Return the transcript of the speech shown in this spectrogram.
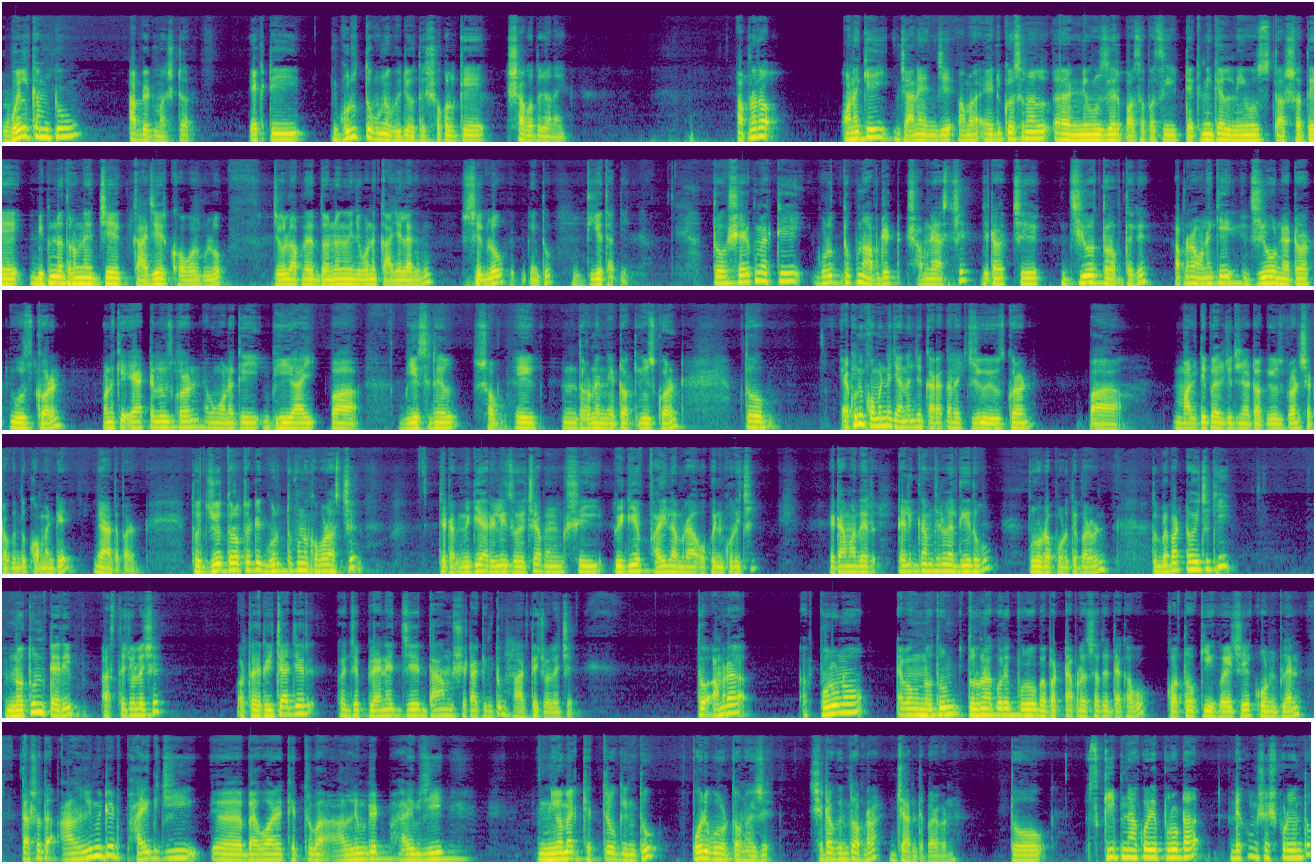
Welcome to update master একটি গুরুত্বপূর্ণ ভিডিওতে সকলকে স্বাগত জানাই। আপনারা অনেকেই জানেন যে আমরা এডুকেশনাল নিউজের পাশাপাশি টেকনিক্যাল নিউজ তার সাথে বিভিন্ন ধরনের যে কাজের খবরগুলো, যেগুলো আপনাদের দৈনন্দিন জীবনে কাজে লাগবে, সেগুলো কিন্তু দিয়ে থাকি। তো সেরকম একটি গুরুত্বপূর্ণ আপডেট সামনে আসছে, যেটা হচ্ছে জিওর তরফ থেকে। আপনারা অনেকেই জিও নেটওয়ার্ক ইউজ করেন অনেকে এয়ারটেল ইউজ করেন এবং অনেকেই ভিআই বা বিএসএনএল সব এই ধরনের নেটওয়ার্ক ইউজ করেন। তো এখনই কমেন্টে জানান যে কারা কারা জিও ইউজ করেন বা মাল্টিপল যদি নেটওয়ার্ক ইউজ করেন সেটাও কিন্তু কমেন্টে জানাতে পারেন। তো জিওর তরফ থেকে একটি গুরুত্বপূর্ণ খবর আসছে, যেটা মিডিয়া রিলিজ হয়েছে এবং সেই পিডিএফ ফাইল আমরা ওপেন করেছি। এটা আমাদের টেলিগ্রাম চ্যানেলে দিয়ে দেবো, পুরোটা পড়তে পারবেন। তো ব্যাপারটা হয়েছে কি, নতুন ট্যারিফ আসতে চলেছে, অর্থাৎ রিচার্জের যে প্ল্যানের যে দাম সেটা কিন্তু বাড়তে চলেছে। তো আমরা পুরনো এবং নতুন তুলনা করে পুরো ব্যাপারটা আপনাদের সাথে দেখাবো, কত কি হয়েছে, কোন প্ল্যান। তার সাথে আনলিমিটেড ফাইভ জি ব্যবহারের ক্ষেত্রে বা আনলিমিটেড ফাইভ জি নিয়মের ক্ষেত্রেও কিন্তু পরিবর্তন হয়েছে, সেটাও কিন্তু আপনারা জানতে পারবেন। তো স্কিপ না করে পুরোটা দেখুন শেষ পর্যন্ত।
